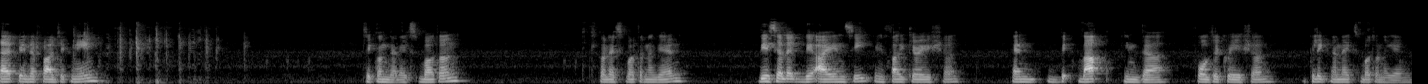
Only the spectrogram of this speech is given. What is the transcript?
type in the project name, click on the next button, click on next button again, deselect the INC in file creation, and back in the folder creation, click the next button again,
